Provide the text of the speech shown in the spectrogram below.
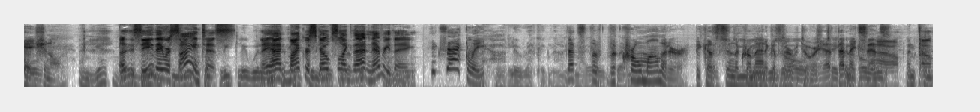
educational. And yet Uh, see, they were scientists. They had microscopes like that and everything. Exactly. I hardly recognize That's the, the friend. chromometer, because it's in the chromatic observatory. That, that makes sense. Oh, And oh,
